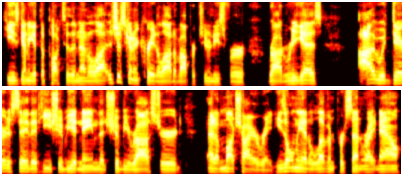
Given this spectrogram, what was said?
he's going to get the puck to the net a lot. It's just going to create a lot of opportunities for Rodrigues. I would dare to say that he should be a name that should be rostered at a much higher rate. He's only at 11% right now.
